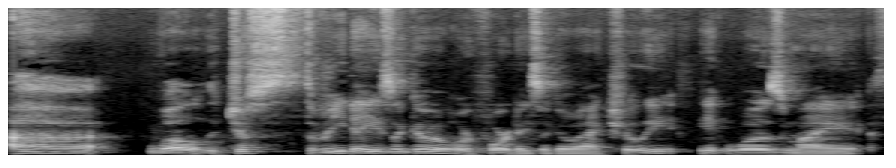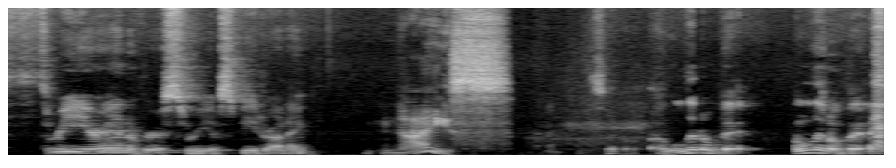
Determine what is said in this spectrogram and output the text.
Uh, well, just three days ago, or four days ago, actually, it was my three year anniversary of speedrunning. Nice. So a little bit, a little bit.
